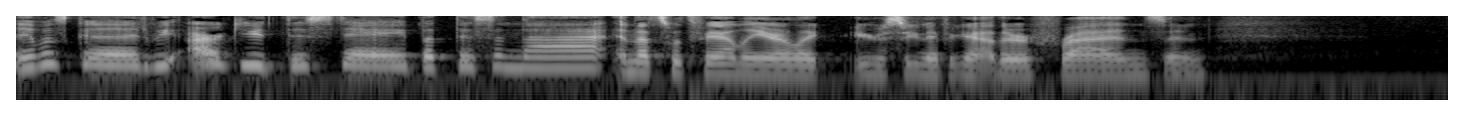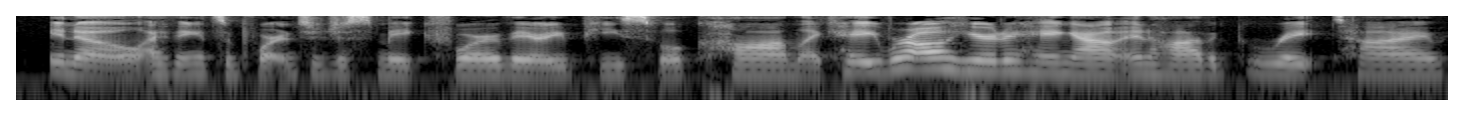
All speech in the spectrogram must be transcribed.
it was good. We argued this day, but this and that. And that's with family or like your significant other friends. And, you know, I think it's important to just make for a very peaceful, calm, like, hey, we're all here to hang out and have a great time.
